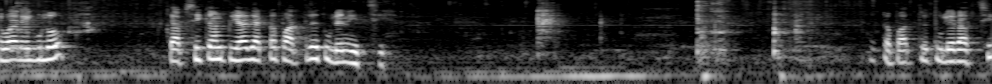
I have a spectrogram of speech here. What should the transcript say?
এবার এগুলো ক্যাপসিকাম, পেঁয়াজ একটা পাত্রে তুলে নিচ্ছি। একটা পাত্রে তুলে রাখছি।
